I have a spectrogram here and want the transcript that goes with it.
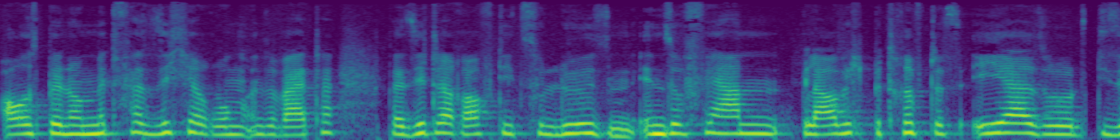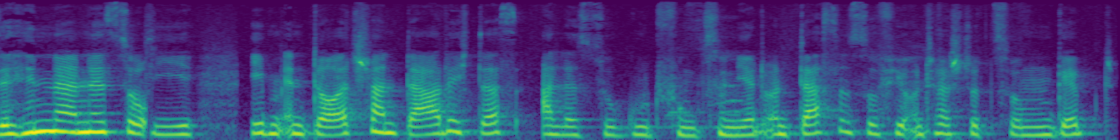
Ausbildung, mit Versicherung und so weiter, basiert darauf, die zu lösen. Insofern, glaube ich, betrifft es eher so diese Hindernisse, die eben in Deutschland dadurch, dass alles so gut funktioniert und dass es so viel Unterstützung gibt,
